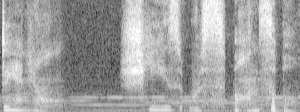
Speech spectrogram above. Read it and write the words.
Daniel, she's responsible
